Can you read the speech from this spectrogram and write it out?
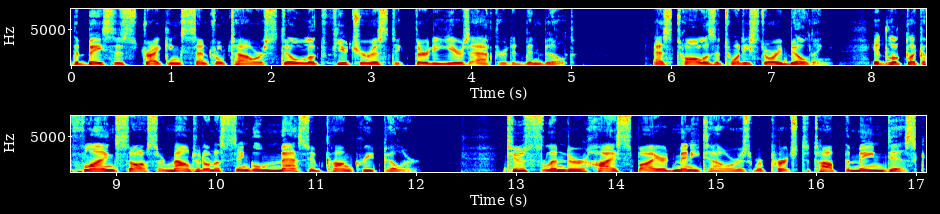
The base's striking central tower still looked futuristic 30 years after it had been built. As tall as a 20 story building, it looked like a flying saucer mounted on a single massive concrete pillar. Two slender, high spired mini towers were perched atop the main disk,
